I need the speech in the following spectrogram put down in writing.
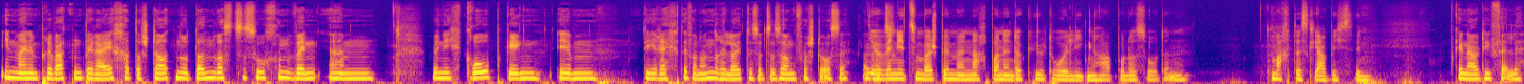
in meinem privaten Bereich hat der Staat nur dann was zu suchen, wenn, ähm, wenn ich grob gegen eben die Rechte von anderen Leuten sozusagen verstoße. Also ja, wenn ich zum Beispiel meinen Nachbarn in der Kühltruhe liegen habe oder so, dann macht das, glaube ich, Sinn genau die Fälle,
